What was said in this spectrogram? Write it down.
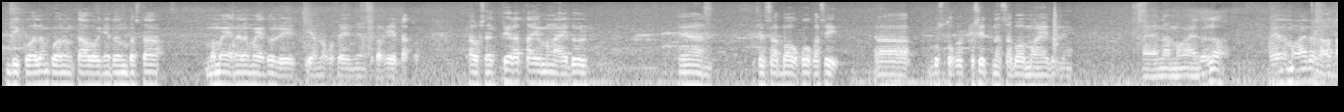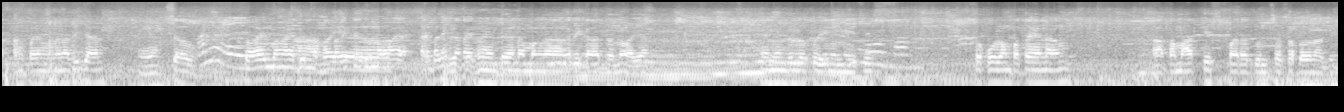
hindi ko alam kung anong tawag niya doon. Basta mamaya na lang mga idol, eh, ano ko sa inyo, pakita ko. Tapos nagtira tayo mga idol. Ayan, isasabaw ko kasi ah, gusto ko pusit na sabaw mga idol eh. Ayan na mga idol, oh. Ayan na mga idol, nakatakang pa yung ano natin dyan. Ayan, so, so ayan mga idol, Ah, balik na mga, ay, balik na tayo. Ayan tayo ng mga ricado, no, ayan. Yan yung lulutuin ni Mrs. So, kulang pa tayo ng ah, kamatis para dun sa sabaw natin.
